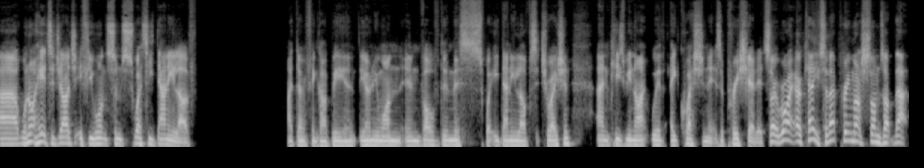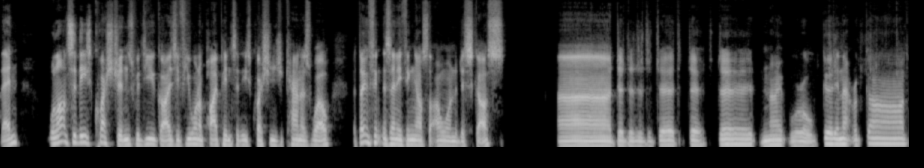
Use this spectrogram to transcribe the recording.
uh, we're not here to judge if you want some sweaty Danny love. I don't think I'd be the only one involved in this sweaty Danny Love situation. And Keysby Knight with a question. It is appreciated. So, right, okay. So that pretty much sums up that then. We'll answer these questions with you guys. If you want to pipe into these questions, you can as well. I don't think there's anything else that I want to discuss. Uh, no, we're all good in that regard.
